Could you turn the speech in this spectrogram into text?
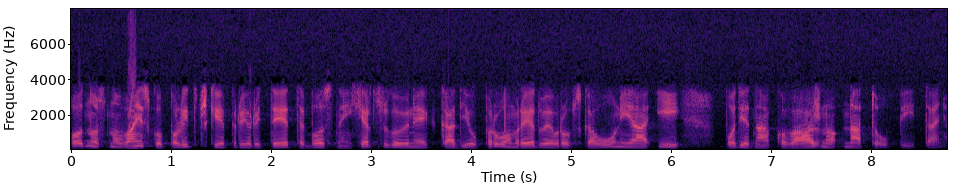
odnosno vanjsko-političke prioritete Bosne i Hercegovine kad je u prvom redu Evropska unija i podjednako važno NATO u pitanju.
